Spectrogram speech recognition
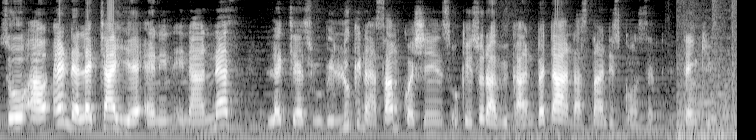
So i'll end the lecture here and in, in our next lectures we'll be looking at some questions okay so that we can better understand this concept. Thank you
